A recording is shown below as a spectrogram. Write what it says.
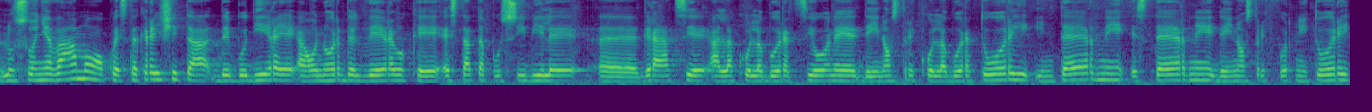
lo sognavamo, questa crescita devo dire a onore del vero che è stata possibile eh, grazie alla collaborazione dei nostri collaboratori interni, esterni, dei nostri fornitori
